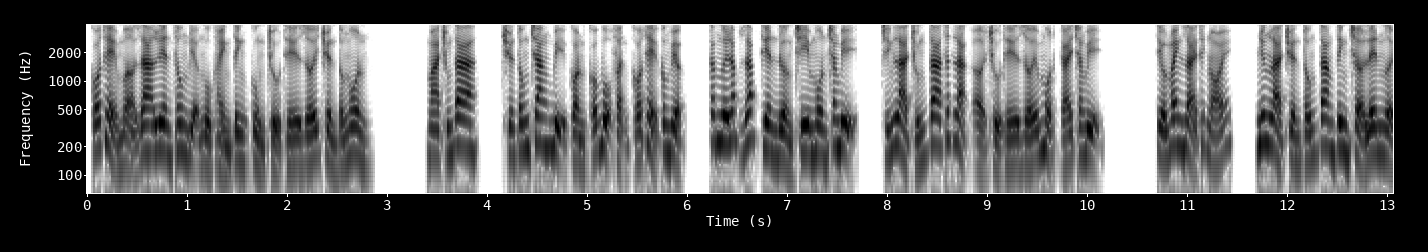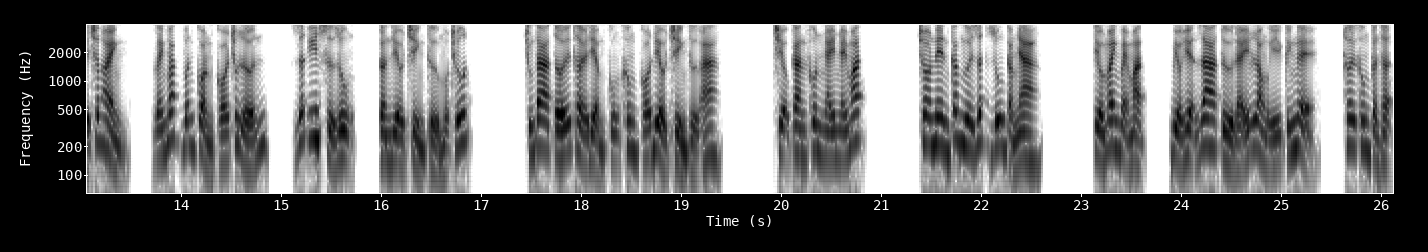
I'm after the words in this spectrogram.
có thể mở ra liên thông địa ngục hành tinh cùng chủ thế giới truyền tống môn. Mà chúng ta, truyền tống trang bị còn có bộ phận có thể công việc, các ngươi lắp ráp thiên đường chi môn trang bị chính là chúng ta thất lạc ở chủ thế giới một cái trang bị tiểu manh giải thích nói nhưng là truyền tống tam tinh trở lên người chấp hành gánh vác vẫn còn có chút lớn rất ít sử dụng cần điều chỉnh thử một chút chúng ta tới thời điểm cũng không có điều chỉnh thử a triệu càn khôn nháy nháy mắt cho nên các ngươi rất dũng cảm nha Tiểu Manh vẻ mặt, biểu hiện ra từ đáy lòng ý kính nể, hơi không cẩn thận,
